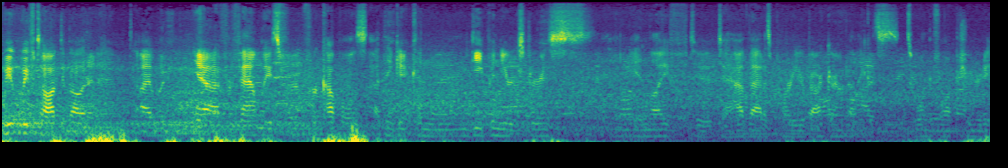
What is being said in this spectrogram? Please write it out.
we, we've talked about it, and I would, yeah, for families, for, for couples, I think it can deepen your experience in life to, to have that as part of your background. I think it's, it's a wonderful opportunity.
